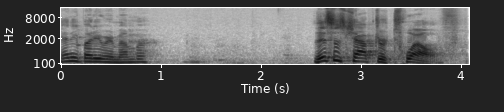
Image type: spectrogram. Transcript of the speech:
Anybody remember? This is chapter 12.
